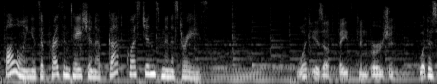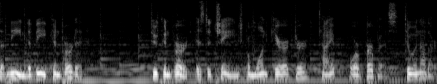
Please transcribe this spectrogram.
following is a presentation of Got Questions Ministries. What is a faith conversion? What does it mean to be converted? To convert is to change from one character, type, or purpose to another.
